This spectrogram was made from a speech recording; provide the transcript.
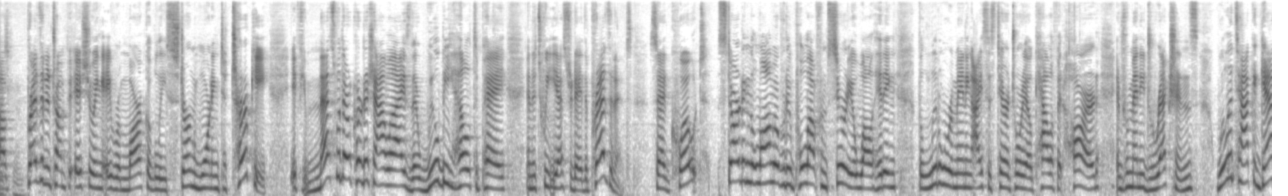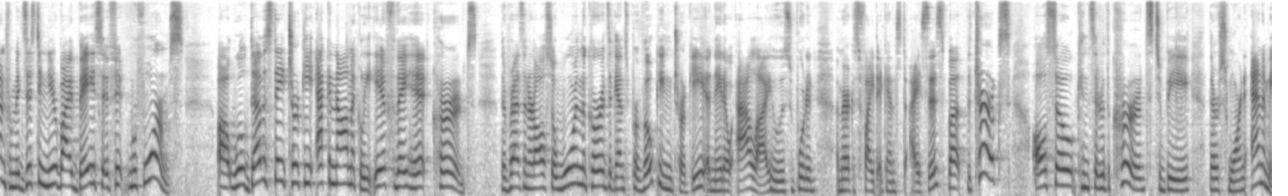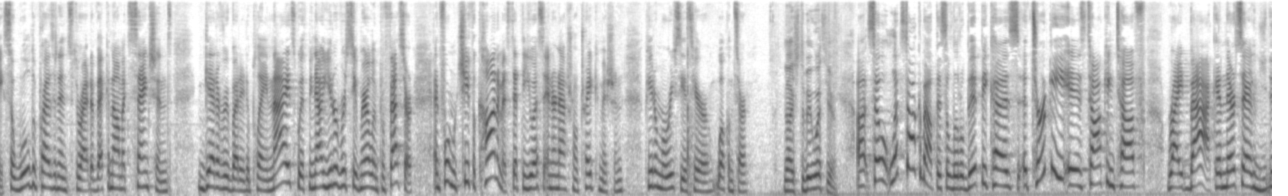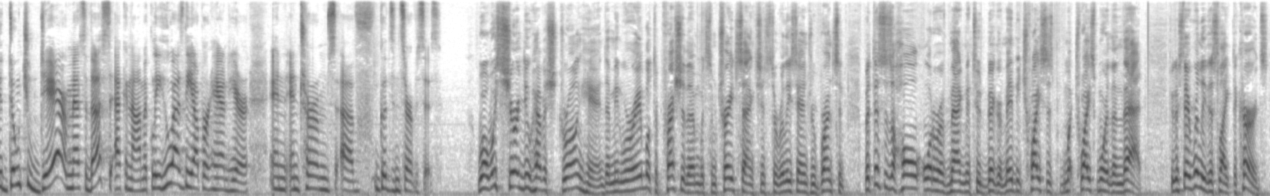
Uh, President Trump issuing a remarkably stern warning to Turkey. If you mess with our Kurdish allies, there will be hell to pay. In a tweet yesterday, the president said, quote, starting the long overdue pullout from Syria while hitting the little remaining ISIS territorial caliphate hard and from many directions, will attack again from existing nearby base if it reforms. Uh, will devastate Turkey economically if they hit Kurds. The president also warned the Kurds against provoking Turkey, a NATO ally who has supported America's fight against ISIS. But the Turks also consider the Kurds to be their sworn enemy. So, will the president's threat of economic sanctions get everybody to play nice? With me now, University of Maryland professor and former chief economist at the U.S. International Trade Commission, Peter Morici is here. Welcome, sir. Nice to be with you. Uh, so let's talk about this a little bit because Turkey is talking tough right back, and they're saying, "Don't you dare mess with us economically." Who has the upper hand here in in terms of goods and services? Well, we sure do have a strong hand. I mean, we're able to pressure them with some trade sanctions to release Andrew Brunson, but this is a whole order of magnitude bigger, maybe twice as twice more than that, because they really dislike the Kurds.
